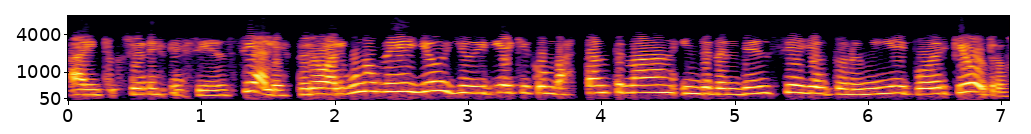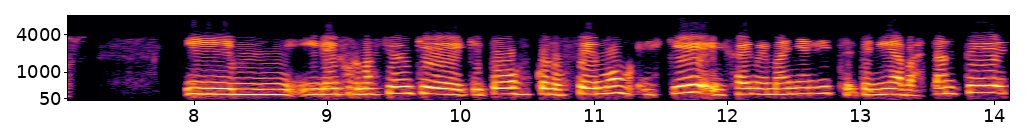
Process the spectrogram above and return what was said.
a instrucciones presidenciales, pero algunos de ellos yo diría que con bastante más independencia y autonomía y poder que otros. Y, y, la información que, que, todos conocemos es que eh, Jaime Mañalich tenía bastante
